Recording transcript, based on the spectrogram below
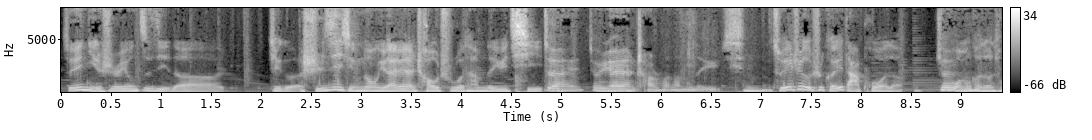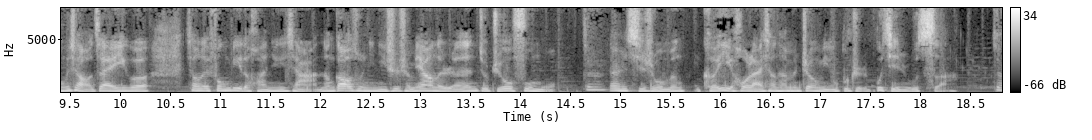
所以你是用自己的。这个实际行动远远超出了他们的预期，对，就远远超出他们的预期。嗯，所以这个是可以打破的。就是我们可能从小在一个相对封闭的环境下，能告诉你你是什么样的人，就只有父母。对。但是其实我们可以后来向他们证明，不止不仅如此啊。对。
